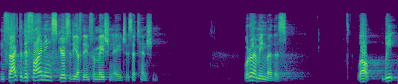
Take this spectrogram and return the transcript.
In fact, the defining scarcity of the information age is attention. What do I mean by this? Well, we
